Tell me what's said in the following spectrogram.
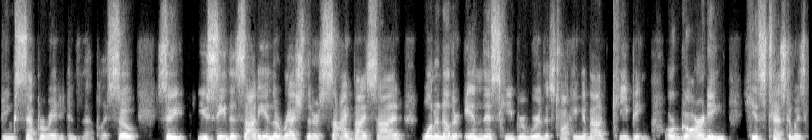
being separated into that place. So, so you see the Zadi and the Resh that are side by side one another in this Hebrew word that's talking about keeping or guarding his testimonies,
